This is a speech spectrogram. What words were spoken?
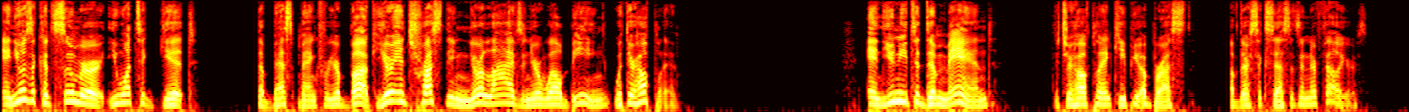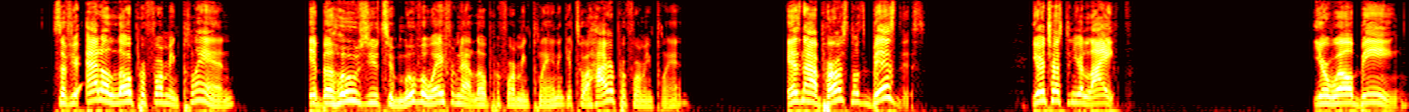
and you as a consumer, you want to get the best bang for your buck. You're entrusting your lives and your well being with your health plan. And you need to demand that your health plan keep you abreast of their successes and their failures. So if you're at a low performing plan, it behooves you to move away from that low performing plan and get to a higher performing plan. It's not personal, it's business. You're trusting your life, your well being,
